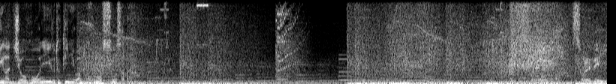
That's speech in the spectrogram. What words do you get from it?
敵が情報にいる時にはこの操作だ。そうだそれでいい。こ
